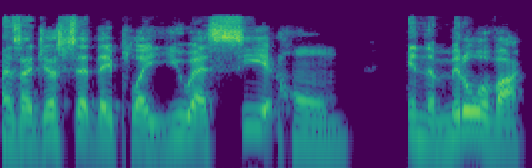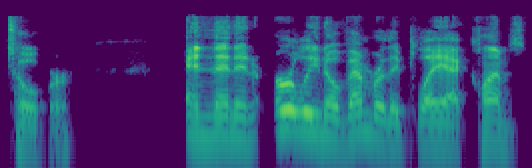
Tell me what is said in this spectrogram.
As I just said, they play USC at home in the middle of October. And then in early November, they play at Clemson.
